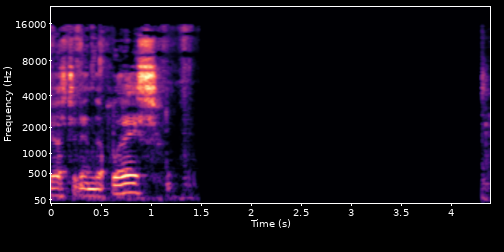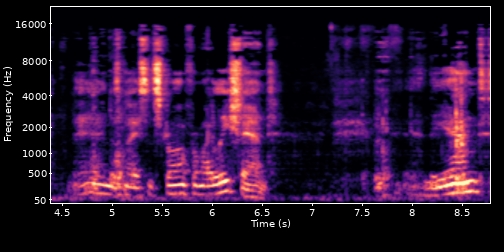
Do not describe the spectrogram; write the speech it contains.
adjust it into place. And it's nice and strong for my leash end. In the end,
